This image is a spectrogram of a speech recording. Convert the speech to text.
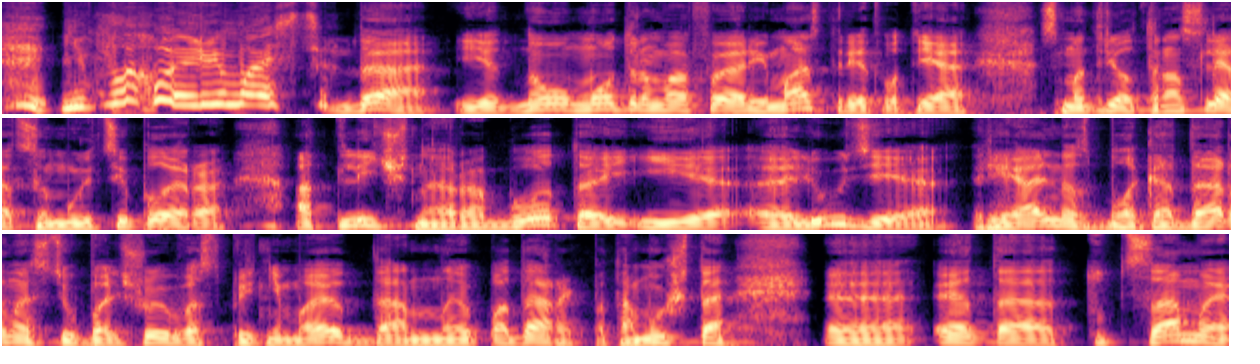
Неплохой ремастер. Да, и, но Modern Warfare Remastered, вот я смотрел трансляцию мультиплеера, отличная работа, и э, люди реально с благодарностью большой воспринимают данный подарок, потому что э, это тот самый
